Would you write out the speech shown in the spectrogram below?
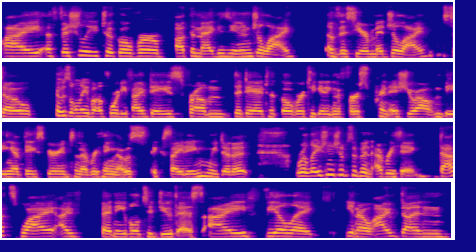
I officially took over, bought the magazine in July of this year, mid July. So it was only about 45 days from the day I took over to getting the first print issue out and being at the experience and everything. That was exciting. We did it. Relationships have been everything. That's why I've been able to do this. I feel like, you know, I've done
